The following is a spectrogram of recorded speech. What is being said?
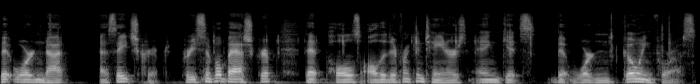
bitwarden.sh script. Pretty simple bash script that pulls all the different containers and gets Bitwarden going for us.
